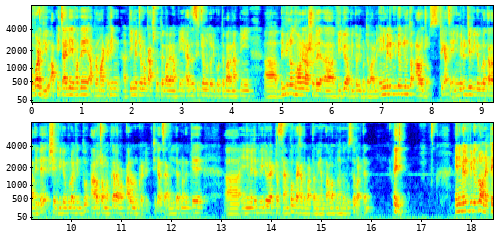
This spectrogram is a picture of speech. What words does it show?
ওভারভিউ আপনি চাইলে এভাবে আপনার মার্কেটিং টিমের জন্য কাজ করতে পারেন। আপনি এজেন্সির জন্য তৈরি করতে পারেন। আপনি বিভিন্ন ধরনের আসলে ভিডিও আপনি তৈরি করতে পারেন। এনিমেটেড ভিডিও কিন্তু আরও জোস, ঠিক আছে? এনিমেটেড যে ভিডিওগুলো তারা দিবে, সেই ভিডিওগুলো কিন্তু আরও চমৎকার এবং আরও লুক্রেটিভ ঠিক আছে? আমি যদি আপনাদেরকে এনিমেটেড ভিডিওর একটা স্যাম্পল দেখাতে পারতাম এখানে, তাহলে আপনি হয়তো বুঝতে পারতেন। এই যে অ্যানিমেটেড ভিডিওগুলো অনেকটা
